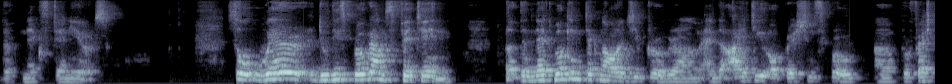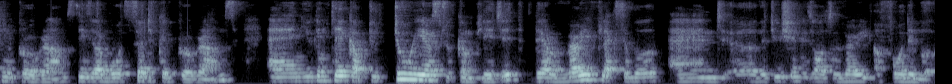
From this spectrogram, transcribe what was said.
the next 10 years. So where do these programs fit in? Uh, the networking technology program and the IT operations pro, uh, professional programs, these are both certificate programs, and you can take up to two years to complete it. They are very flexible, and uh, the tuition is also very affordable.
